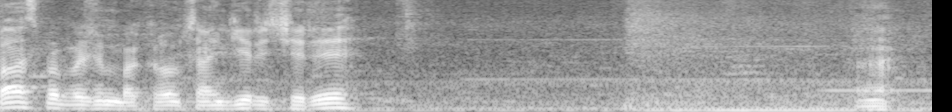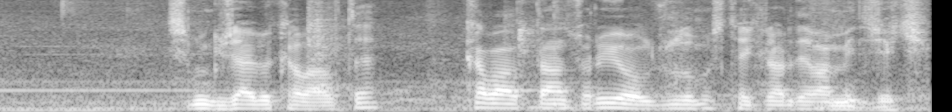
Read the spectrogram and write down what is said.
Bas babacığım bakalım sen gir içeri. Heh. Şimdi güzel bir kahvaltı. Kahvaltıdan sonra yolculuğumuz tekrar devam edecek.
